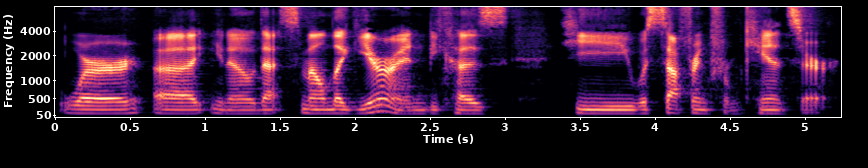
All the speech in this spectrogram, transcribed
where, uh, you know, that smelled like urine because he was suffering from cancer.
